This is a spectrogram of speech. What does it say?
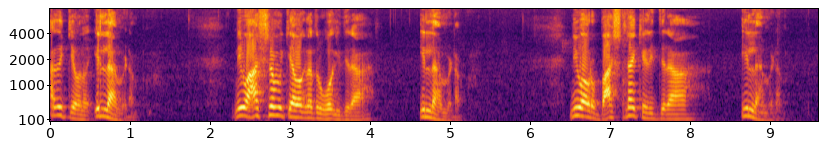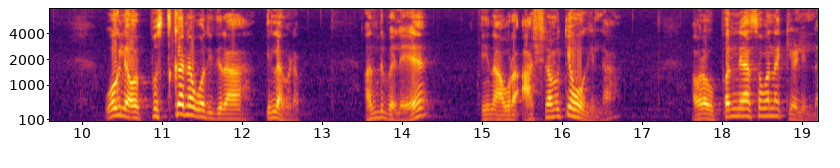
ಅದಕ್ಕೆ ಅವನು, ಇಲ್ಲ ಮೇಡಮ್. ನೀವು ಆಶ್ರಮಕ್ಕೆ ಯಾವಾಗಲಾದರೂ ಹೋಗಿದ್ದೀರಾ? ಇಲ್ಲ ಮೇಡಮ್. ನೀವು ಅವರ ಭಾಷಣ ಕೇಳಿದ್ದೀರಾ? ಇಲ್ಲ ಮೇಡಮ್. ಹೋಗಲಿ, ಅವ್ರ ಪುಸ್ತಕನ ಓದಿದ್ದೀರಾ? ಇಲ್ಲ ಮೇಡಮ್. ಅಂದಮೇಲೆ ನೀನು ಅವರ ಆಶ್ರಮಕ್ಕೆ ಹೋಗಿಲ್ಲ, ಅವರ ಉಪನ್ಯಾಸವನ್ನು ಕೇಳಿಲ್ಲ,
